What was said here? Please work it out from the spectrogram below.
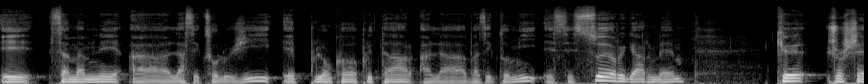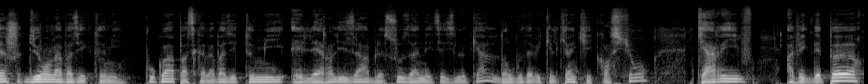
Et ça m'a amené à la sexologie et plus encore plus tard à la vasectomie. Et c'est ce regard même que je cherche durant la vasectomie. Pourquoi? Parce que la vasectomie, est réalisable sous anesthésie locale. Donc vous avez quelqu'un qui est conscient, qui arrive avec des peurs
